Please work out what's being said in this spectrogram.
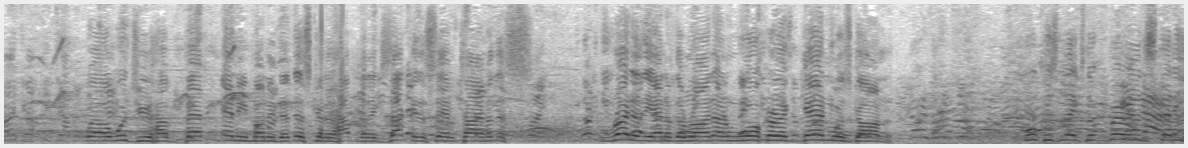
mate. You have to jab it. Well, would you have bet any money that this could have happened at exactly the same time at this, right at the end of the round, and Walker again was gone. Walker's legs look very unsteady,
